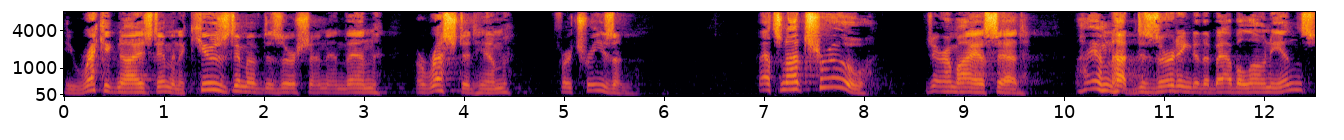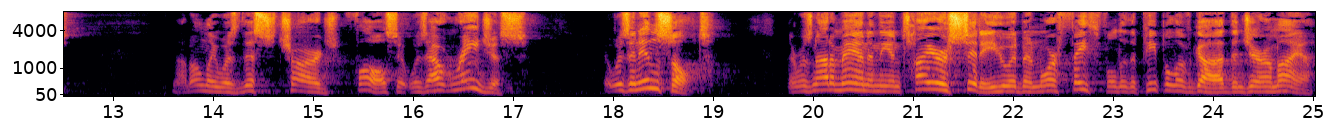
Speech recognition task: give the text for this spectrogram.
he recognized him and accused him of desertion and then arrested him for treason. That's not true, Jeremiah said. I am not deserting to the Babylonians. Not only was this charge false, it was outrageous. It was an insult. There was not a man in the entire city who had been more faithful to the people of God than Jeremiah.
